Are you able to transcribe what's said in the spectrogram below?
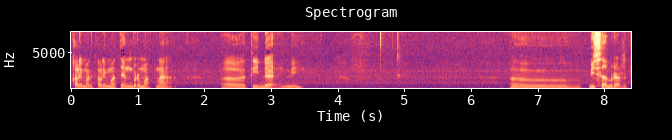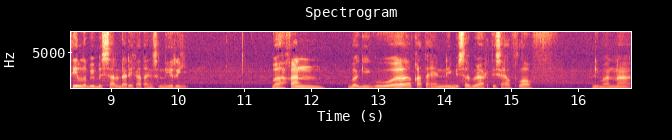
kalimat-kalimat yang bermakna e, tidak ini e, bisa berarti lebih besar dari katanya sendiri. Bahkan bagi gue kata ini bisa berarti self love di mana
